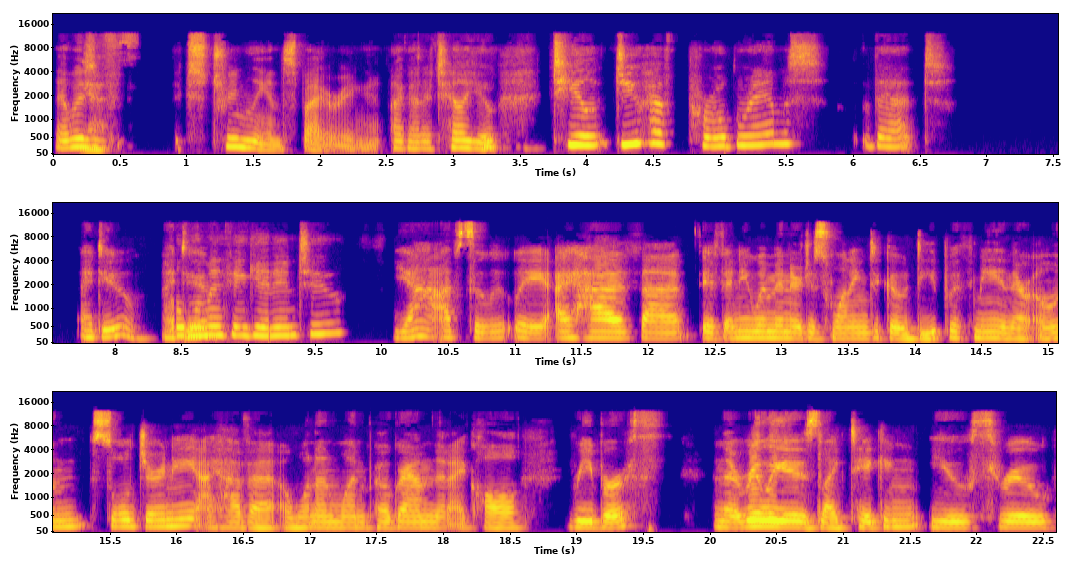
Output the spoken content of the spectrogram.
That was yes. extremely inspiring. I got to tell you, mm-hmm. Teal, do you have programs that I do. I a do. woman can get into? Yeah, absolutely. I have, uh, if any women are just wanting to go deep with me in their own soul journey, I have a one on one program that I call Rebirth. And that really is like taking you through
